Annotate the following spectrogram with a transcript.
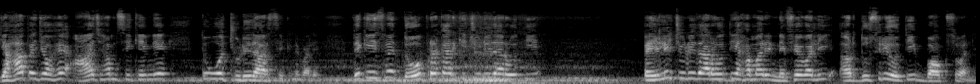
यहाँ पे जो है, आज हम सीखेंगे तो वो चूड़ीदार सीखने वाले। देखिए, इसमें दो प्रकार की चूड़ीदार होती है। पहली चूड़ीदार होती है हमारी नेफे वाली और दूसरी होती है बॉक्स वाली।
